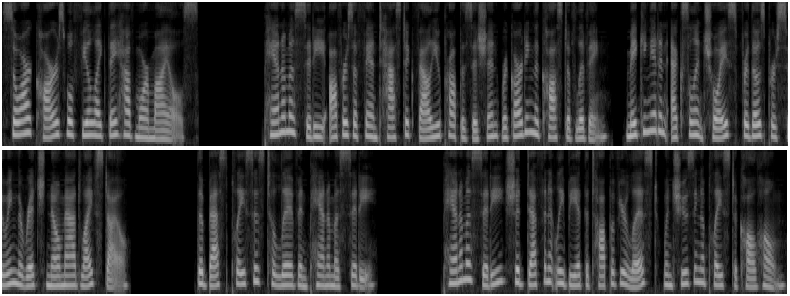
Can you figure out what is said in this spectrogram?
so our cars will feel like they have more miles. Panama City offers a fantastic value proposition regarding the cost of living, making it an excellent choice for those pursuing the rich nomad lifestyle. The best places to live in Panama City. Panama City should definitely be at the top of your list when choosing a place to call home.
